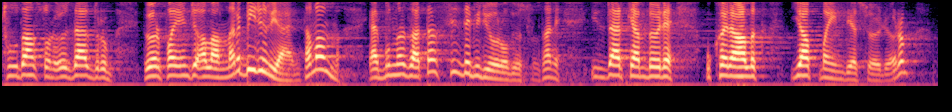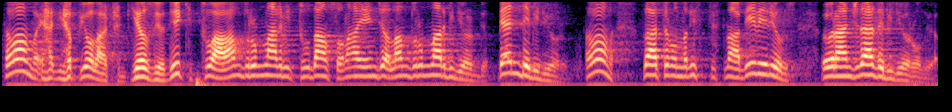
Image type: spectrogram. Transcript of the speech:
to'dan sonra özel durum verb ing alanları bilir yani tamam mı? Yani bunları zaten siz de biliyor oluyorsunuz. Hani izlerken böyle ukalalık yapmayın diye söylüyorum. Tamam mı? Yani yapıyorlar çünkü yazıyor. Diyor ki to alan durumlar bir to'dan sonra ing alan durumlar biliyorum diyor. Ben de biliyorum. Tamam mı? Zaten onları istisna diye veriyoruz. Öğrenciler de biliyor oluyor.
